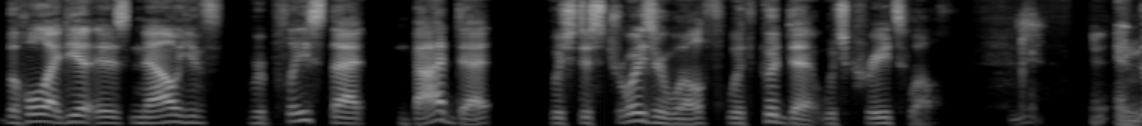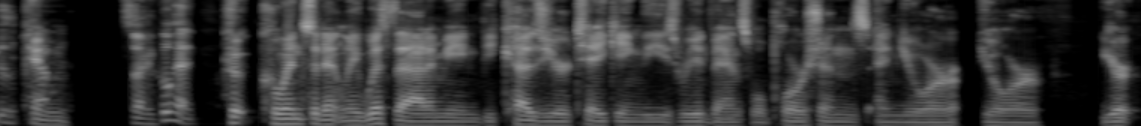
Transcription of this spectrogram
the whole idea is now you've replaced that bad debt, which destroys your wealth, with good debt, which creates wealth. And and sorry, go ahead. Co- coincidentally with that, I mean because you're taking these readvanceable portions and you're you're you're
